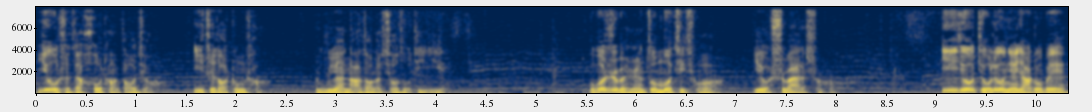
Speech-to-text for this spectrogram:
又是在后场倒脚，一直到中场，如愿拿到了小组第一。不过日本人做默契球啊，也有失败的时候。一九九六年亚洲杯。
